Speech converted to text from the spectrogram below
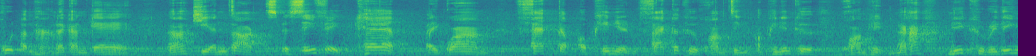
พูดปัญหาและการแก้ นะเขียนจาก specific แคบไปกว้าง fact กับ opinion fact ก็คือความจริง opinion คือความเห็นนะคะ นี่คือ reading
